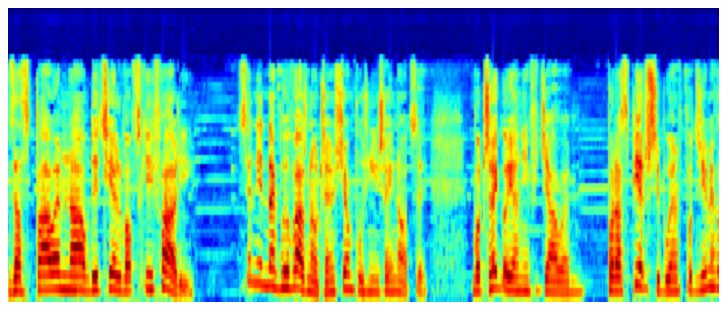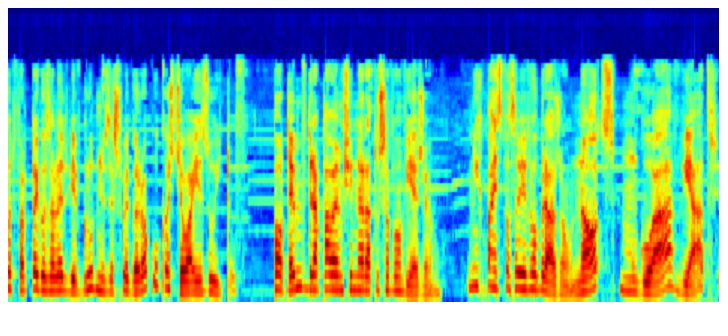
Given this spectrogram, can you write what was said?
zaspałem na audycję lwowskiej fali. Sen jednak był ważną częścią późniejszej nocy. Bo czego ja nie widziałem? Po raz pierwszy byłem w podziemiach otwartego zaledwie w grudniu zeszłego roku kościoła jezuitów. Potem wdrapałem się na ratuszową wieżę. Niech państwo sobie wyobrażą. Noc, mgła, wiatr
